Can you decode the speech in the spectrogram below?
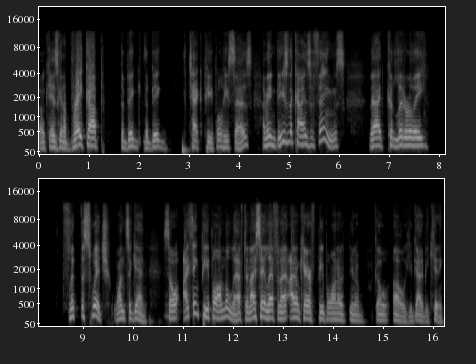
Okay, is going to break up the big the big tech people. He says. I mean, these are the kinds of things that could literally flip the switch once again. So I think people on the left, and I say left, and I, I don't care if people want to, you know, go, oh, you got to be kidding.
